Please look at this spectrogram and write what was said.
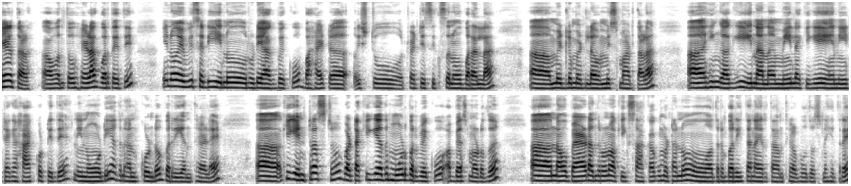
ಹೇಳ್ತಾಳೆ, ಅವಂತೂ ಹೇಳಕ್ಕೆ ಬರ್ತೈತಿ. ಇನ್ನು ಎ ಬಿ ಸಿ ಡಿ ಇನ್ನೂ ರೂಢಿ ಆಗಬೇಕು. ಬಹಟ್ ಇಷ್ಟು ಟ್ವೆಂಟಿ ಸಿಕ್ಸನು ಬರಲ್ಲ. ಮಿಡ್ಲ್ ಮಿಡ್ಲ್ ಮಿಸ್ ಮಾಡ್ತಾಳೆ. ಹೀಗಾಗಿ ನಾನು ಮೇಲಕ್ಕಿಗೆ ನೀಟಾಗಿ ಹಾಕಿಕೊಟ್ಟಿದ್ದೆ. ನೀನು ನೋಡಿ ಅದನ್ನು ಅಂದ್ಕೊಂಡು ಬರ್ರಿ ಅಂತ ಹೇಳಿ. ಆಕಿಗೆ ಇಂಟ್ರೆಸ್ಟು ಬಟ್ ಆಕಿಗೆ ಅದು ಮೂಡ್ ಬರಬೇಕು, ಅಭ್ಯಾಸ ಮಾಡೋದು. ನಾವು ಬ್ಯಾಡ್ ಅಂದ್ರೂ ಆಕಿಗೆ ಸಾಕಾಗೋ ಮಟನೂ ಅದನ್ನು ಬರೀತಾನೆ ಇರ್ತಾ ಅಂತ ಹೇಳ್ಬೋದು ಸ್ನೇಹಿತರೆ.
